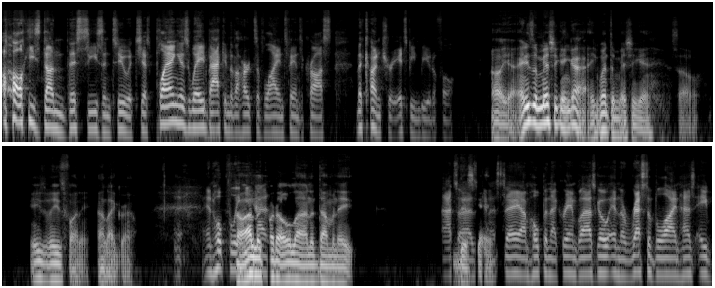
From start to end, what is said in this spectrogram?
all he's done this season too. It's just playing his way back into the hearts of Lions fans across the country. It's been beautiful. Oh yeah, and he's a Michigan guy. He went to Michigan, so he's he's funny. I like Graham. And hopefully, So I look for the O line to dominate. That's what I was gonna say. I'm hoping that Graham Glasgow and the rest of the line has a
